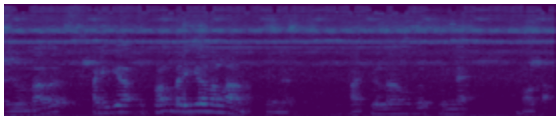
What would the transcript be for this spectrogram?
അതുകൊണ്ട് അത് പഠിക്കുക ഇപ്പം പഠിക്കുക എന്നുള്ളതാണ് പിന്നെ ബാക്കിയുള്ള നമുക്ക് പിന്നെ നോക്കാം.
